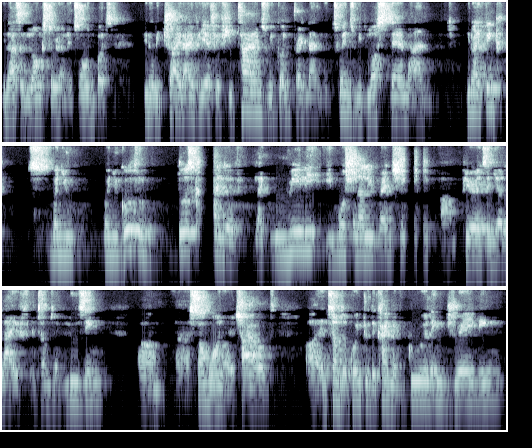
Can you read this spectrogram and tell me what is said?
you know, that's a long story on its own. But, you know, we tried IVF a few times. We'd gotten pregnant with twins. We'd lost them. And, you know, I think when you, when you go through those kinds of like really emotionally wrenching um, periods in your life in terms of losing um, uh, someone or a child, uh, in terms of going through the kind of grueling, draining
